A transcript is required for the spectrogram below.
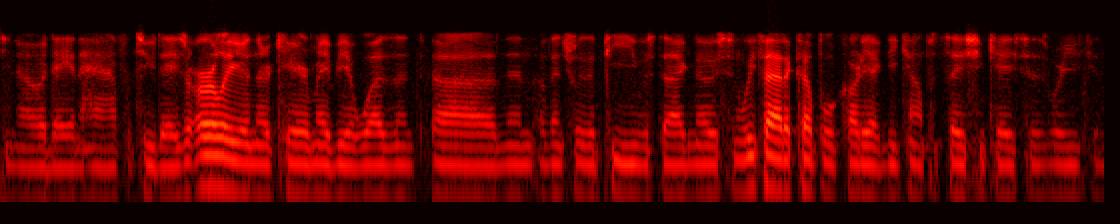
you know a day and a half or two days or earlier in their care maybe it wasn't. Uh, and then eventually the PE was diagnosed, and we've had a couple of cardiac decompensation cases where you can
